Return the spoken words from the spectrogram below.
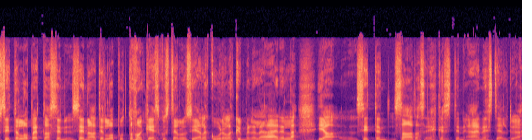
sitten lopettaa sen senaatin loputtoman keskustelun siellä 60 äänellä ja sitten saataisiin ehkä sitten äänesteltyä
